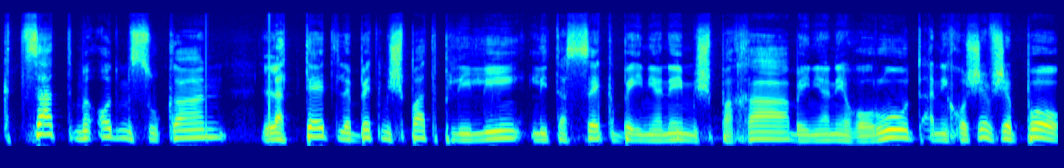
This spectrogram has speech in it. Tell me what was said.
קצת מאוד מסוכן לתת לבית משפט פלילי להתעסק בענייני משפחה, בענייני הורות. אני חושב שפה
